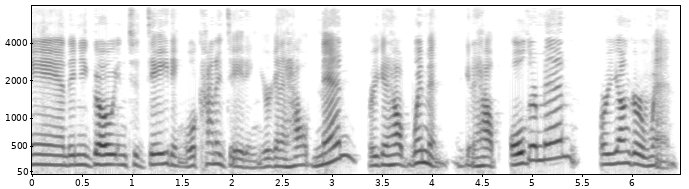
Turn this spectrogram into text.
and then you go into dating. What kind of dating? You're going to help men or you're going to help women? You're going to help older men or younger men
